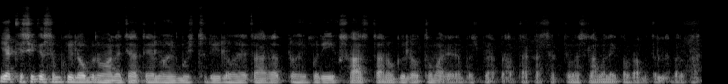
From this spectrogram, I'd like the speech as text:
या किसी किस्म की लो बनवाना चाहते हैं, लोहे मुश्तरी, लोहे तारत, लोहे मरीक सास तारों की लो तुम्हारे नंबर पर आप रब्ता कर सकते हैं। असल वरहमल वर्का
